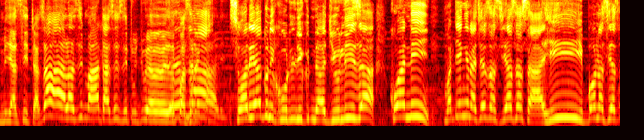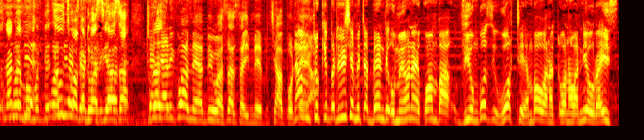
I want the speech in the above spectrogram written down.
mia sita. Saa lazima hata sisi tujue kwa serikali. Swali yangu ni najiuliza, kwani Matiang'i anacheza siasa saa hii? Mbona siasa nani mwambie wakati wa siasa? Tuna- alikuwa ameambiwa sasa imechapotea. Na tukibadilisha mita bendi, umeona kwamba viongozi wote ambao wanawania urais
